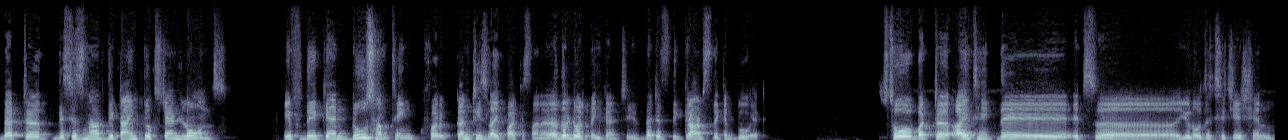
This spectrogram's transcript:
that uh, this is not the time to extend loans. If they can do something for countries like Pakistan and other developing countries, that is the grants they can do it so but uh, i think they it's uh, you know the situation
